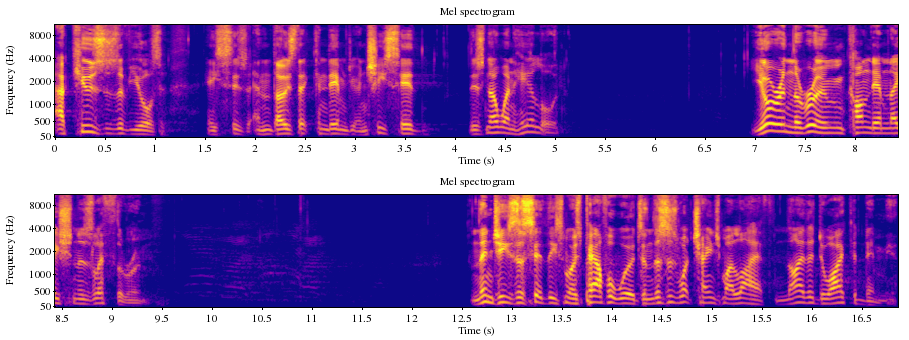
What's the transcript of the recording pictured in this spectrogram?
accusers of yours? He says, And those that condemned you. And she said, There's no one here, Lord. You're in the room, condemnation has left the room. And then Jesus said these most powerful words, and this is what changed my life Neither do I condemn you.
